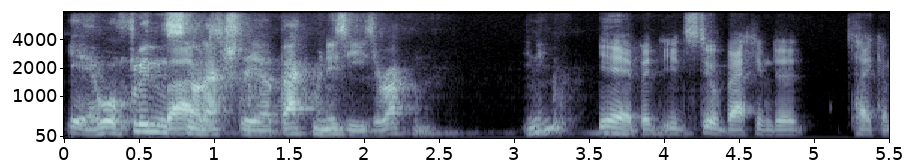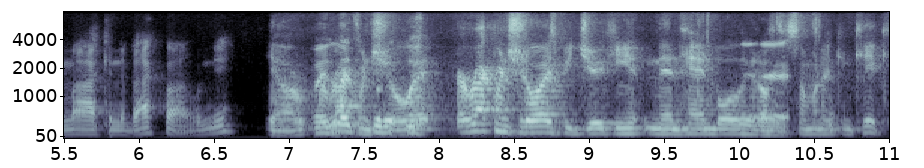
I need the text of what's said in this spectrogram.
Yeah, well, Flynn's But- not actually a backman, is he? He's a ruckman, isn't he? Yeah, but you'd still back him to take a mark in the back line, wouldn't you? Yeah, a, I mean, let's ruckman should it- always, a ruckman should always be juking it and then handballing it off to someone who can kick.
